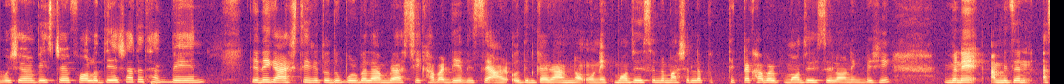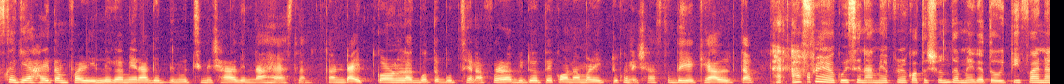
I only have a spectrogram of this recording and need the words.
অবশ্যই আমার পেজটায় ফলো দিয়ে সাথে থাকবেন। এদিকে আসতে যেত দুপুরবেলা আমরা আসছি, খাবার দিয়ে দিচ্ছে আর ওই দিনকার রান্না অনেক মজা হয়েছিল মাসাল্লাহ প্রত্যেকটা খাবার মজা হয়েছিল অনেক বেশি। মানে আমি যেন আজকে গিয়ে হাইতাম ফারি লেগে, আমি এর আগের দিন বুঝছি না, সারাদিন না হ্যাঁ আসলাম। কারণ ডাইট করানো লাগবো তো বুঝছেন, আপনারা ভিডিওতে কোন আমার একটুখানি স্বাস্থ্য দিকে খেয়াল দিতাম। হ্যাঁ আপনারা কইছেন, আমি আপনার কথা শুনতাম না, এটা তো ঐতি পায় না,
